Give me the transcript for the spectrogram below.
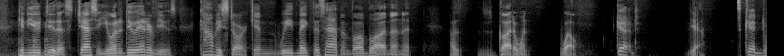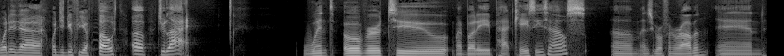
can you do this? Jesse, you want to do interviews? Comedy store, can we make this happen? Blah blah. And then it, I was glad it went well. Good. Yeah. It's good. What did uh what did you do for your fourth of July? Went over to my buddy Pat Casey's house um, and his girlfriend Robin, and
